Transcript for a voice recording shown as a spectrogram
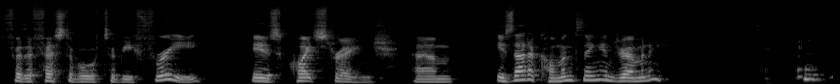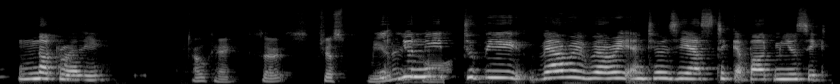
for the festival to be free, is quite strange. Um, is that a common thing in Germany? Not really. Okay. So it's just music. You need to be very, very enthusiastic about music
